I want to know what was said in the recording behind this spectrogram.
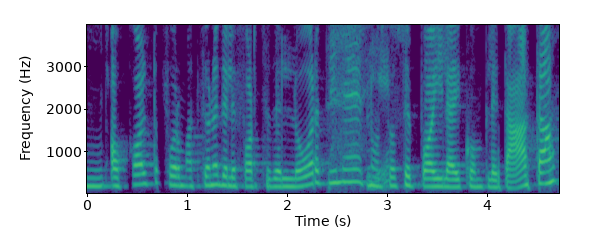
Mm, ho colto formazione delle forze dell'ordine, non Sì. so se poi l'hai completata.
